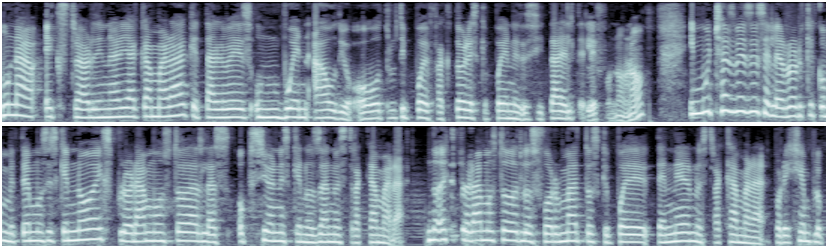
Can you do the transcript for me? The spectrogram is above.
una extraordinaria cámara que tal vez un buen audio o otro tipo de factores que puede necesitar el teléfono, ¿no? Y muchas veces el error que cometemos es que no exploramos todas las opciones que nos da nuestra cámara, no exploramos todos los formatos que puede tener nuestra cámara. Por ejemplo,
